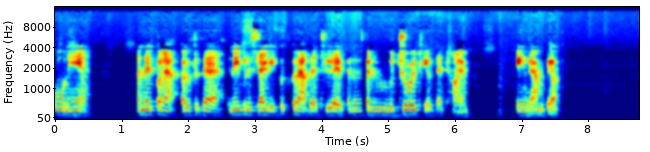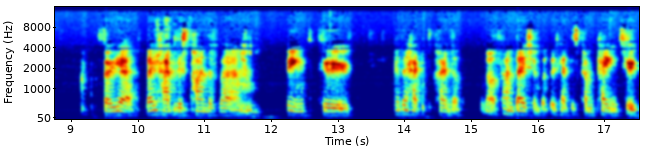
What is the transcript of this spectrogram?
born here. And they've gone out over there. And even this lady has got out there to live and spend the majority of their time in Gambia. So, yeah, they had this kind of um, thing to, they had this kind of, not a foundation, but they had this campaign to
